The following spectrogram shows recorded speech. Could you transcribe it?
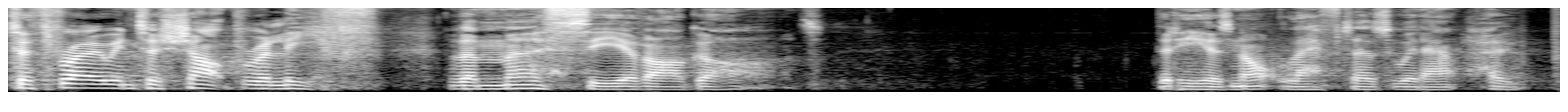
To throw into sharp relief the mercy of our God, that he has not left us without hope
